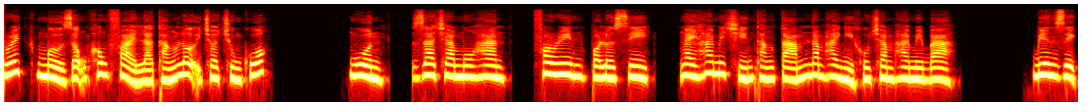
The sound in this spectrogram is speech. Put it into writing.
BRICS mở rộng không phải là thắng lợi cho Trung Quốc. Nguồn Zacha Mohan, Foreign Policy, ngày 29 tháng 8 năm 2023. Biên dịch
